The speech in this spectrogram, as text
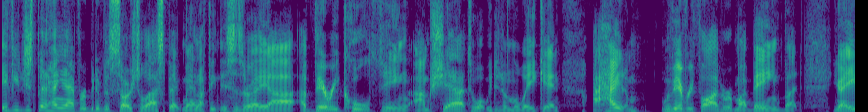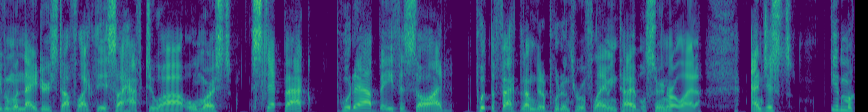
if you've just been hanging out for a bit of a social aspect, man, I think this is a uh, a very cool thing. Um, shout out to what we did on the weekend. I hate them with every fiber of my being, but you know, even when they do stuff like this, I have to uh, almost step back, put our beef aside, put the fact that I'm going to put them through a flaming table sooner or later, and just give them a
